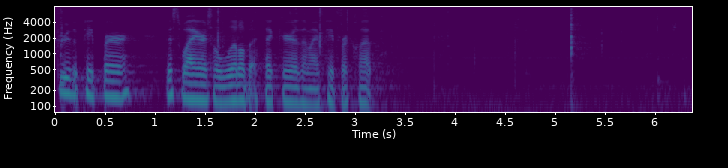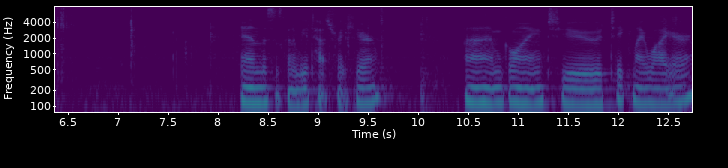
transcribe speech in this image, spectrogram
through the paper. This wire is a little bit thicker than my paper clip, and this is going to be attached right here. I'm going to take my wire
